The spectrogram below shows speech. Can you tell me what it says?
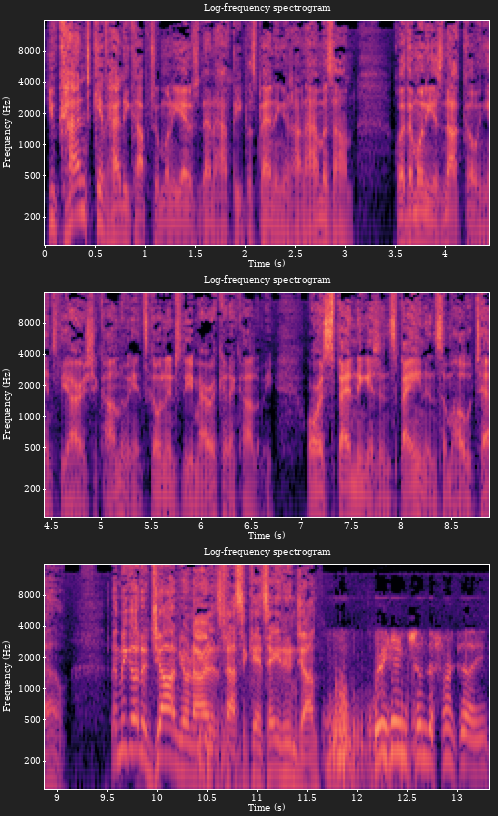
You can't give helicopter money out and then have people spending it on Amazon, where the money is not going into the Irish economy; it's going into the American economy, or is spending it in Spain in some hotel. Let me go to John. You're in Ireland's classic hits. How you doing, John? Greetings from the front line.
